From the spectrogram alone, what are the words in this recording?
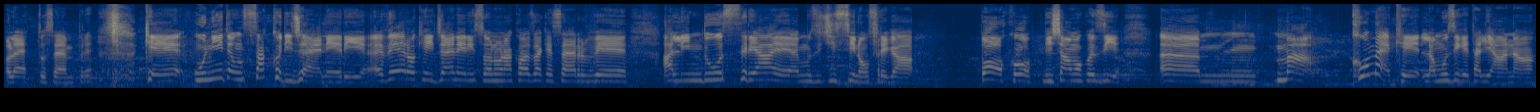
ho letto sempre, che unite un sacco di generi. È vero che i generi sono una cosa che serve all'industria e ai musicisti non frega poco, diciamo così. Um, ma com'è che la musica italiana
